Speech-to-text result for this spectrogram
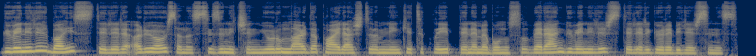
Güvenilir bahis siteleri arıyorsanız sizin için yorumlarda paylaştığım linke tıklayıp deneme bonusu veren güvenilir siteleri görebilirsiniz.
